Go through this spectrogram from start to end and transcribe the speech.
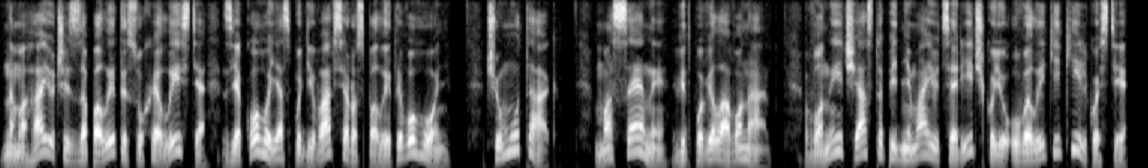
намагаючись запалити сухе листя, з якого я сподівався розпалити вогонь. Чому так? Масени, відповіла вона. Вони часто піднімаються річкою у великій кількості,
